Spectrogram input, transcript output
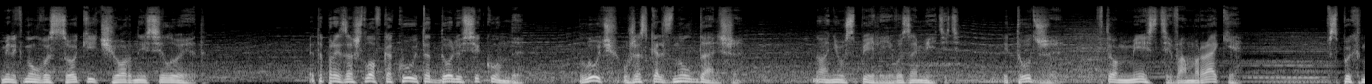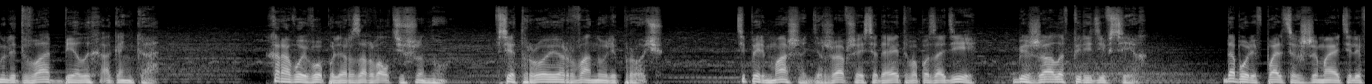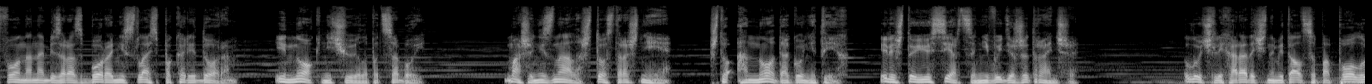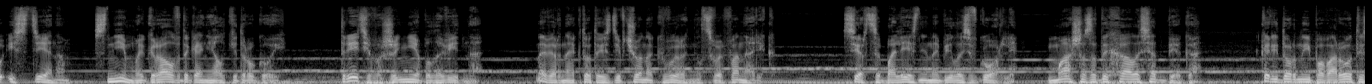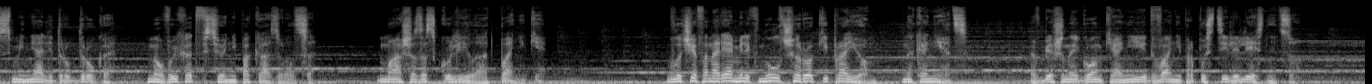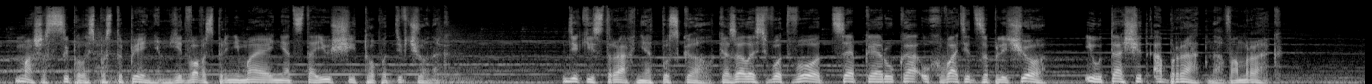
мелькнул высокий черный силуэт. Это произошло в какую-то долю секунды. Луч уже скользнул дальше, но они успели его заметить. И тут же, в том месте, во мраке, вспыхнули два белых огонька. Хоровой вопль разорвал тишину. Все трое рванули прочь. Теперь Маша, державшаяся до этого позади, бежала впереди всех. До боли в пальцах сжимая телефон, она без разбора неслась по коридорам и ног не чуяла под собой. Маша не знала, что страшнее, что оно догонит их, или что ее сердце не выдержит раньше. Луч лихорадочно метался по полу и стенам, с ним играл в догонялки другой. Третьего же не было видно. Наверное, кто-то из девчонок выронил свой фонарик. Сердце болезненно билось в горле. Маша задыхалась от бега. Коридорные повороты сменяли друг друга, но выход все не показывался. Маша заскулила от паники. В луче фонаря мелькнул широкий проем. Наконец. В бешеной гонке они едва не пропустили лестницу. Маша сыпалась по ступеням, едва воспринимая неотстающий топот девчонок. Дикий страх не отпускал. Казалось, вот-вот цепкая рука ухватит за плечо и утащит обратно во мрак.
